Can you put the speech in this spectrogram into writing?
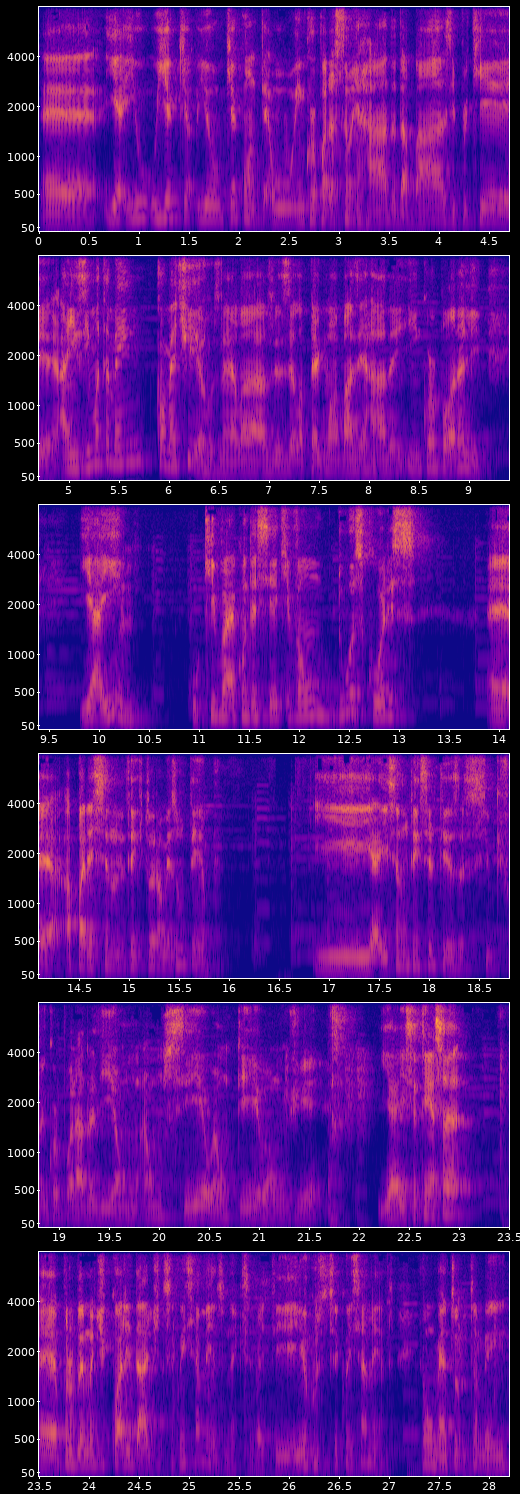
é, e, e, o, e, e, o que acontece, a incorporação errada da base, porque a enzima também comete erros, né? Ela, às vezes ela pega uma base errada e incorpora ali. E aí, o que vai acontecer é que vão duas cores é, aparecer no detector ao mesmo tempo. E aí você não tem certeza se o que foi incorporado ali é um, é um C, ou é um T, ou é um G. E aí você tem essa é, problema de qualidade de sequenciamento, né? Que você vai ter erros de sequenciamento. Então o método também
